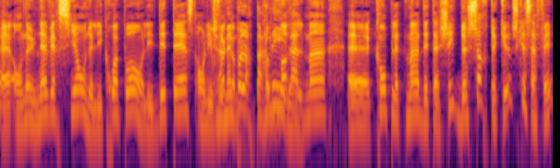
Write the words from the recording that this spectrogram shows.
Euh, on a une aversion, on ne les croit pas, on les déteste, on les voit comme, pas leur parler, comme là. moralement euh, complètement détachés, de sorte que ce que ça fait,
